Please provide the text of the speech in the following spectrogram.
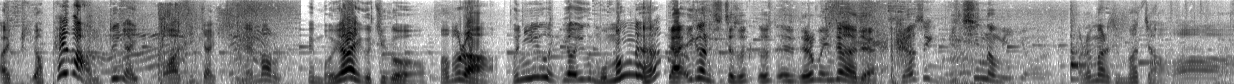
아이 피- 야 패가 안 뜨냐 이- 와 진짜 씨, 내 마음을. 아니, 뭐야 이거 지금? 마블아 아니 이거 야 이거 못 먹네? 야 이거는 진짜 소- 소- 소- 여러분 인정하지 이 자식 미친놈이 이게 오늘 오랜만에 좀 맞자. 와.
